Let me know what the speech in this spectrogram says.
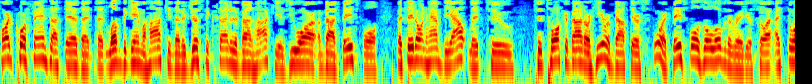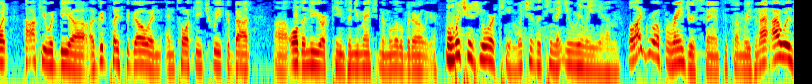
hardcore fans out there that that love the game of hockey that are just excited about hockey as you are about baseball, but they don't have the outlet to to talk about or hear about their sport. Baseball's all over the radio, so I, I thought hockey would be a, a good place to go and, and talk each week about uh, all the New York teams, and you mentioned them a little bit earlier. well, which is your team? Which is the team that you really? Um, Well, I grew up a Rangers fan for some reason. I, I was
